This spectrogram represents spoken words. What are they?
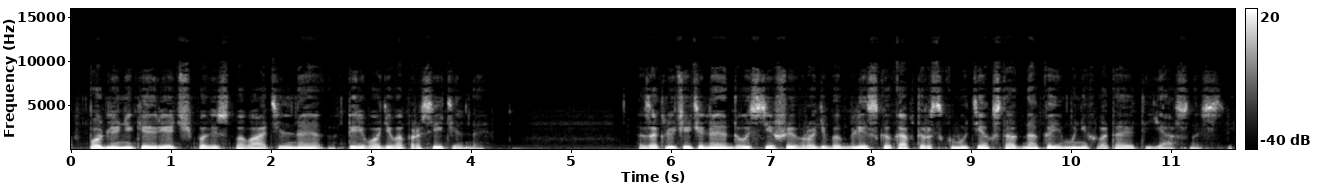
В подлиннике речь повествовательная, в переводе вопросительная. Заключительное двустишие вроде бы близко к авторскому тексту, однако ему не хватает ясности.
